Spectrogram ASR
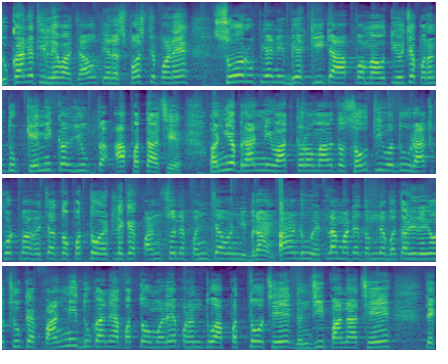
દુકાનેથી લેવા જાઓ ત્યારે સ્પષ્ટપણે સો રૂપિયાની બે કીટ આપવામાં આવતી હોય છે, પરંતુ કેમિકલ યુક્ત આ પત્તા છે. અન્ય બ્રાન્ડની વાત કરવામાં આવે તો સૌથી વધુ રાજકોટમાં વેચાતો પત્તો એટલે કે પાંચસો ને પંચાવનની બ્રાન્ડ. બ્રાન્ડ હું એટલા માટે તમને બતાડી રહ્યો છું કે પાનની દુકાને આ પત્તો મળે, પરંતુ આ પત્તો છે, ગંજી પાના છે, તે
